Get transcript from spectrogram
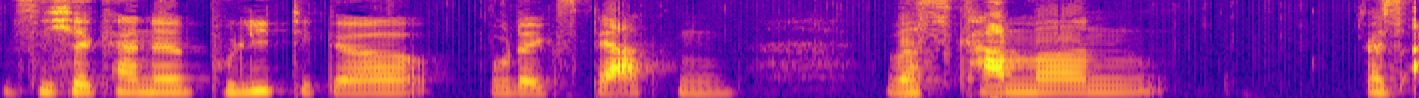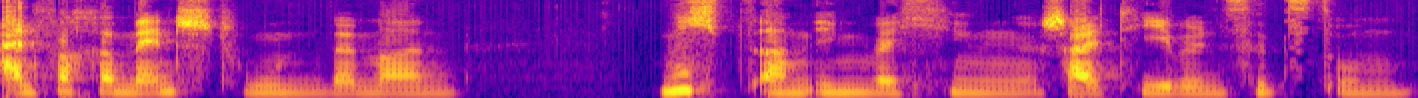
sicher keine Politiker oder Experten. Was kann man als einfacher Mensch tun, wenn man nicht an irgendwelchen Schalthebeln sitzt, um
